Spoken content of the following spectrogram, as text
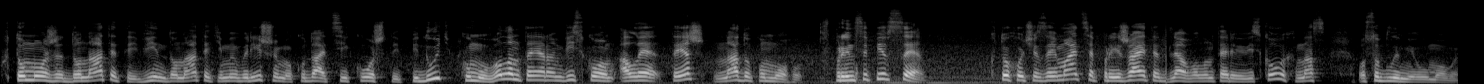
хто може донатити, він донатить, і ми вирішуємо, куди ці кошти підуть, кому волонтерам, військовим, але теж на допомогу. В принципі, все. Хто хоче займатися, приїжджайте для волонтерів військових. У нас особливі умови.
